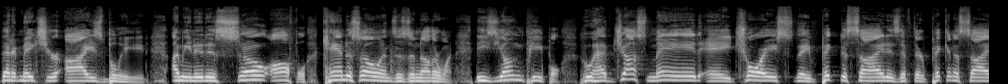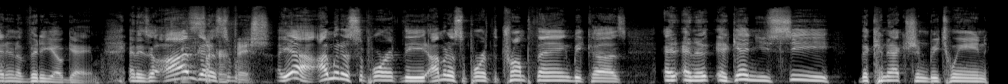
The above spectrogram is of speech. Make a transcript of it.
that it makes your eyes bleed. I mean, it is so awful. Candace Owens is another one. These young people who have just made a choice, they've picked a side as if they're picking a side in a video game, and they say, "I'm going to." Suckerfish. Yeah, I'm going to support the I'm going to support the Trump thing because and and uh, again you see the connection between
